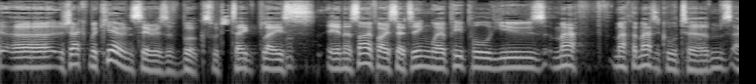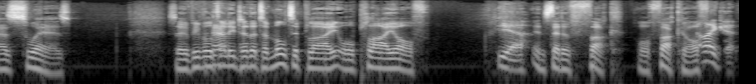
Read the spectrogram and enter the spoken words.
uh, Jacques McKeown series of books, which take place in a sci-fi setting where people use math mathematical terms as swears. So people tell each other to multiply or ply off Yeah, instead of fuck or fuck off. I like it.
